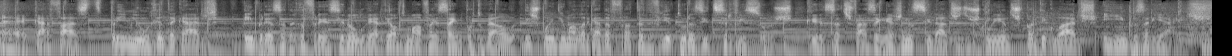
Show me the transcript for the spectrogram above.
A Carfast Premium Rentacars, empresa de referência no lugar de automóveis em Portugal, dispõe de uma alargada frota de viaturas e de serviços que satisfazem as necessidades dos clientes particulares e empresariais.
